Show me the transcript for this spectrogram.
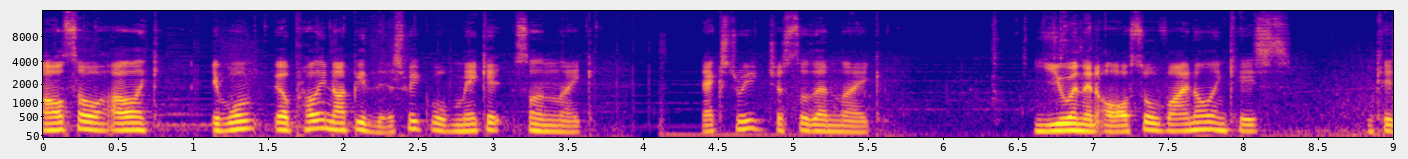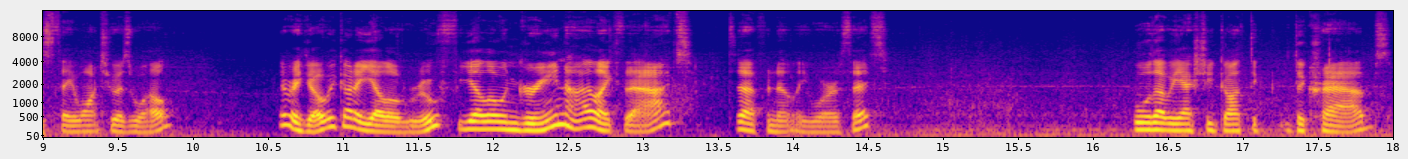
Also, I'll like it won't it'll probably not be this week. We'll make it so then like next week just so then like you and then also vinyl in case in case they want to as well. There we go. We got a yellow roof. Yellow and green. I like that. Definitely worth it. Cool that we actually got the, the crabs.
